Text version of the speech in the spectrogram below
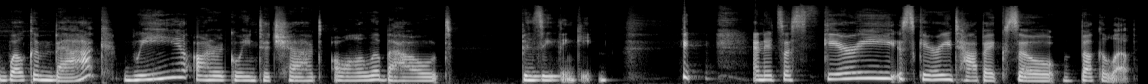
Welcome back. We are going to chat all about busy thinking. and it's a scary, scary topic, so buckle up.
